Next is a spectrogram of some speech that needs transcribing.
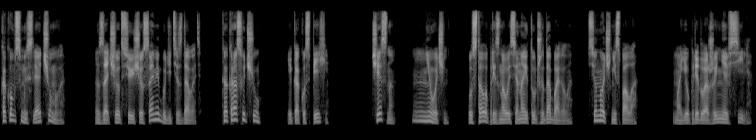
«В каком смысле? О чем вы?» «Зачет все еще сами будете сдавать?» «Как раз учу». «И как успехи?» «Честно, не очень», — устало призналась она и тут же добавила. «Всю ночь не спала». Мое предложение в силе.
